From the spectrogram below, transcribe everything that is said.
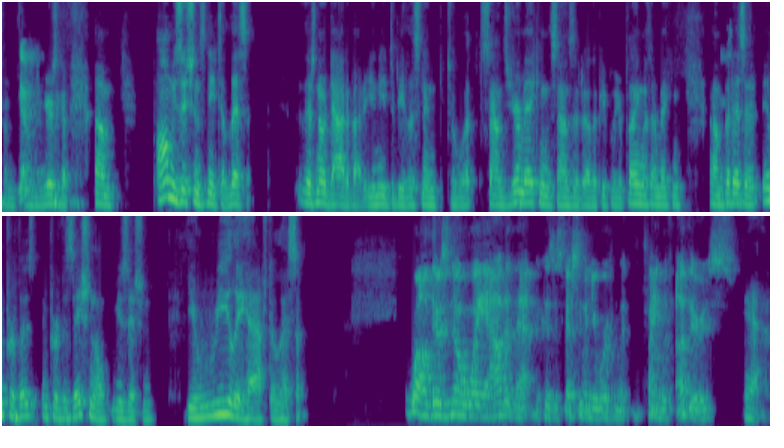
from years ago. Um, all musicians need to listen. There's no doubt about it. You need to be listening to what sounds you're making, the sounds that other people you're playing with are making. Um, but as an improvis- improvisational musician, you really have to listen. Well, there's no way out of that because especially when you're working with playing with others, yeah,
